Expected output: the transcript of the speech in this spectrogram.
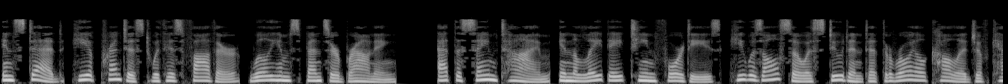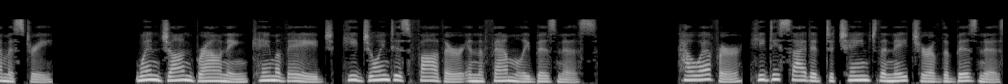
Instead, he apprenticed with his father, William Spencer Browning. At the same time, in the late 1840s, he was also a student at the Royal College of Chemistry. When John Browning came of age, he joined his father in the family business. However, he decided to change the nature of the business,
